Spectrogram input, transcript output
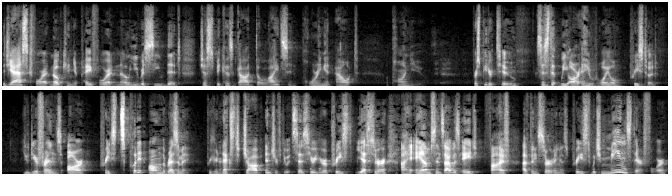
Did you ask for it? Nope. Can you pay for it? No. You received it just because God delights in pouring it out upon you. 1 Peter 2 says that we are a royal priesthood. You, dear friends, are priests. Put it on the resume for your next job interview. It says here, You're a priest? Yes, sir. I am. Since I was age five, I've been serving as priest, which means, therefore,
